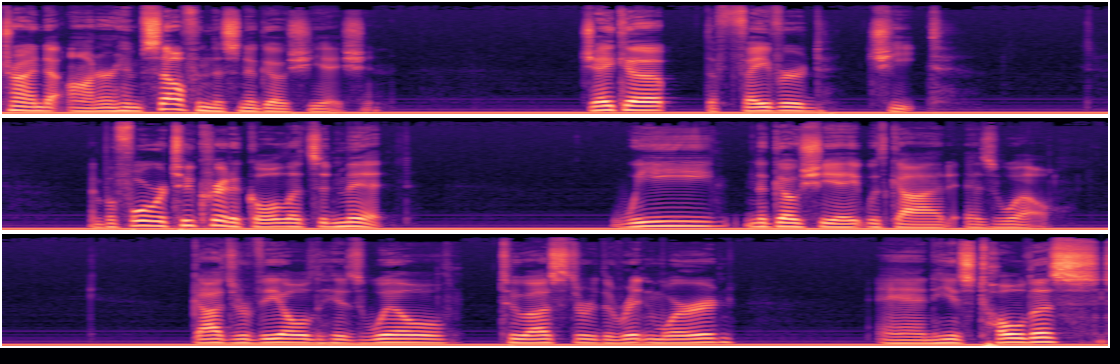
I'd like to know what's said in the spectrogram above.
trying to honor himself in this negotiation. Jacob, the favored cheat. And before we're too critical, let's admit we negotiate with God as well. God's revealed his will to us through the written word, and he has told us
